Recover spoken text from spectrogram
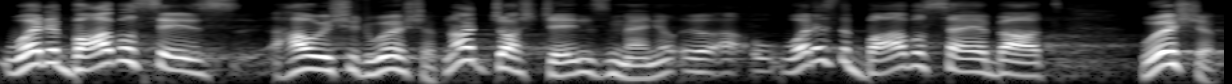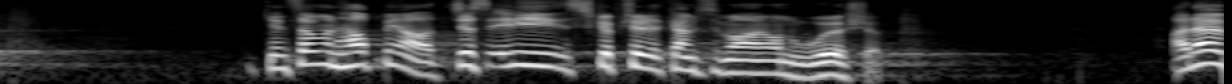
what the Bible says how we should worship, not Josh Gen's manual. Uh, what does the Bible say about worship? Can someone help me out? Just any scripture that comes to mind on worship. I know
